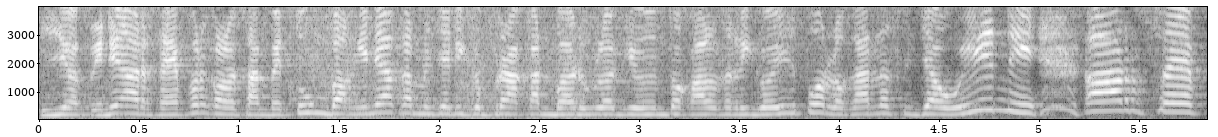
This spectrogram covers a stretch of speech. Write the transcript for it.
Iya, ini R7 kalau sampai tumbang ini akan menjadi gebrakan baru lagi untuk Alter Ego Esport loh karena sejauh ini R7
